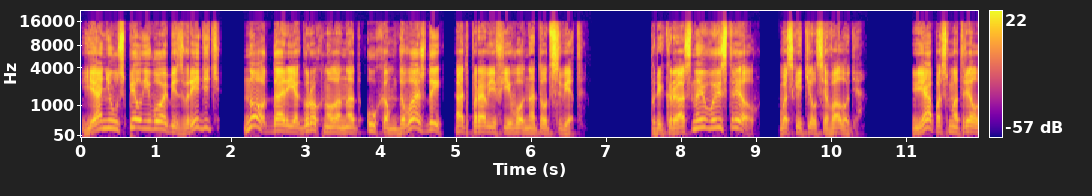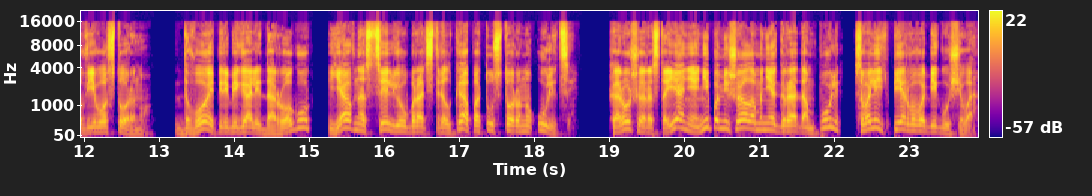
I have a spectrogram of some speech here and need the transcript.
Я не успел его обезвредить, но Дарья грохнула над ухом дважды, отправив его на тот свет. «Прекрасный выстрел!» – восхитился Володя. Я посмотрел в его сторону. Двое перебегали дорогу, явно с целью убрать стрелка по ту сторону улицы. Хорошее расстояние не помешало мне градом пуль свалить первого бегущего.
